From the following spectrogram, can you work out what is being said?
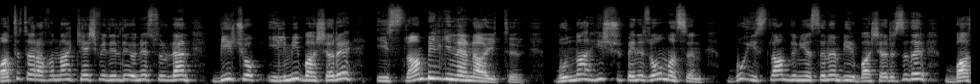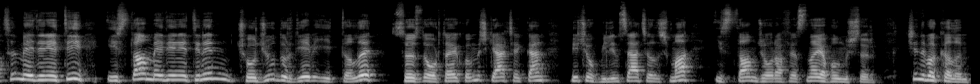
Batı tarafından keşfedildiği öne sürülen birçok ilmi başarı İslam bilginlerine aittir. Bundan hiç şüpheniz olmasın. Bu İslam dünyasının bir başarısıdır. Batı medeniyeti İslam medeniyetinin çocuğudur diye bir iddialı sözde ortaya koymuş. Gerçekten birçok bilimsel çalışma İslam coğrafyasına yapılmıştır. Şimdi bakalım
